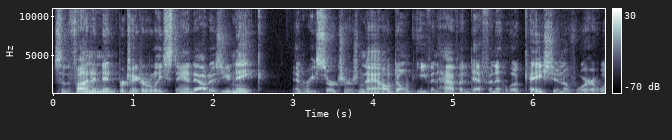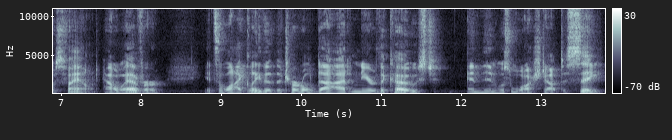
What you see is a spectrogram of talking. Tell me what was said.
So the finding didn't particularly stand out as unique, and researchers now don't even have a definite location of where it was found. However, it's likely that the turtle died near the coast and then was washed out to sea.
